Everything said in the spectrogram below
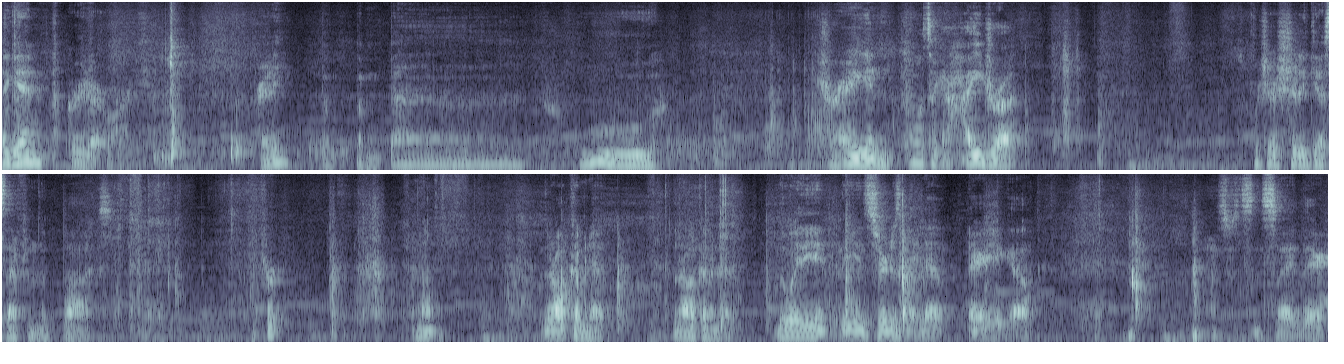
Again, great artwork. Ready? Dragon. Oh, it's like a Hydra. Which I should have guessed that from the box. For, no, they're all coming out. They're all coming out. The way the, the insert is laid out. There you go. That's what's inside there.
